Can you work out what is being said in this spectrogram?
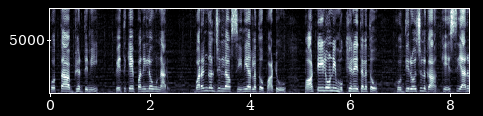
కొత్త అభ్యర్థిని వెతికే పనిలో ఉన్నారు. వరంగల్ జిల్లా సీనియర్లతో పాటు పార్టీలోని ముఖ్య నేతలతో కొద్ది రోజులుగా కేసీఆర్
